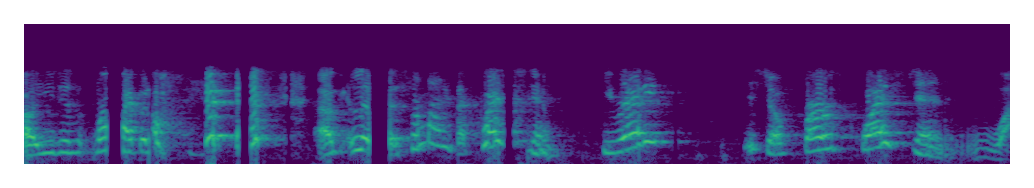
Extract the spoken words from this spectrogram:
Oh, you just wipe it off. Okay, look, somebody's got a question. You ready? It's your first question. Wow,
